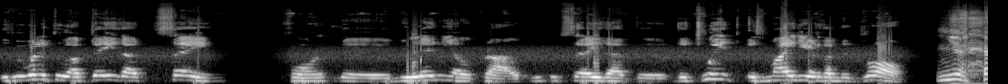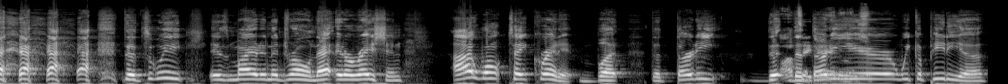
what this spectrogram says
if we wanted to update that saying for the millennial crowd, we could say that the, the tweet is mightier than the drone. Yeah. the tweet is mired in the drone. That iteration, I won't take credit, but the 30 the, I'll the 30 year Wikipedia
